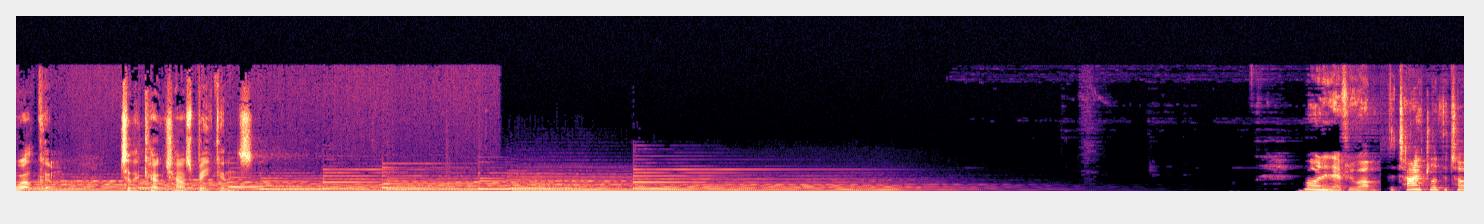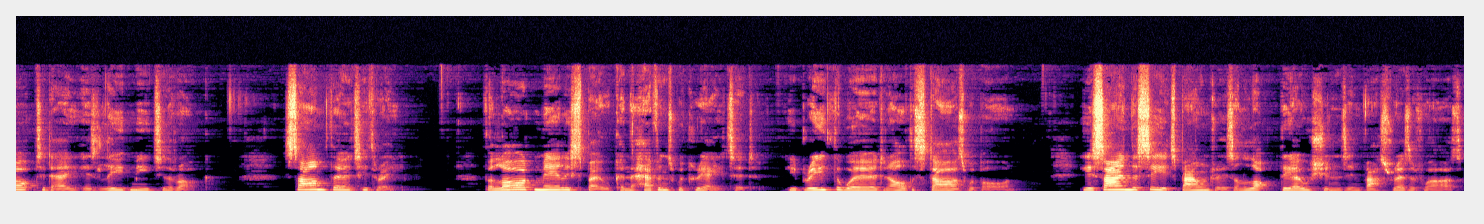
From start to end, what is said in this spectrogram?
Welcome to the Coach House Beacons. Morning, everyone. The title of the talk today is Lead Me to the Rock. Psalm 33. The Lord merely spoke, and the heavens were created. He breathed the word, and all the stars were born. He assigned the sea its boundaries and locked the oceans in vast reservoirs.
